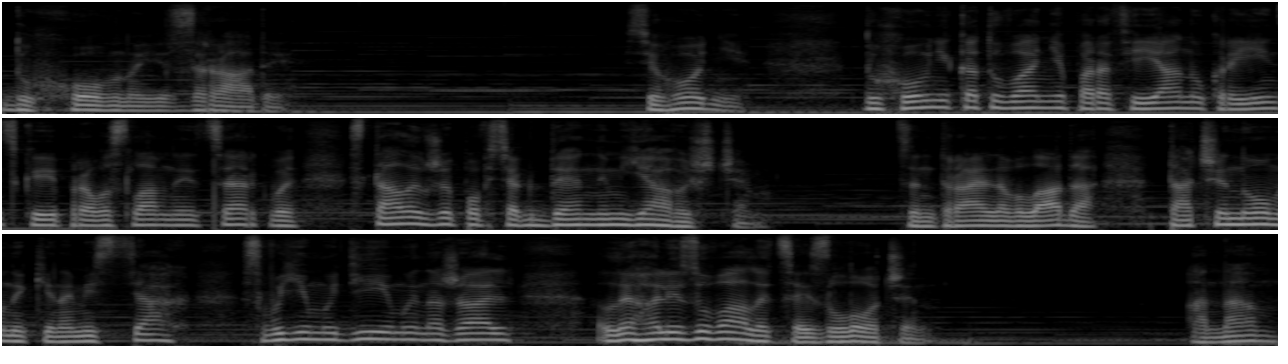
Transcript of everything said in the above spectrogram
духовної зради. Сьогодні Духовні катування парафіян Української православної церкви стали вже повсякденним явищем. Центральна влада та чиновники на місцях своїми діями, на жаль, легалізували цей злочин. А нам,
